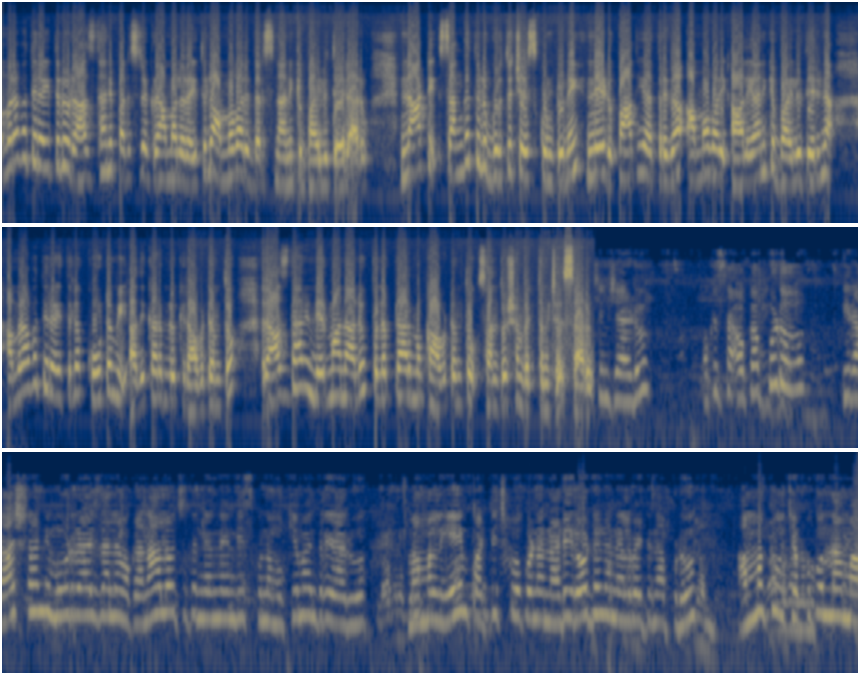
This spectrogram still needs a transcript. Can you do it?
అమరావతి రైతులు రాజధాని పరిసర గ్రామాల రైతులు అమ్మవారి దర్శనానికి బయలుదేరారు. నాటి సంగతులు గుర్తు చేసుకుంటూనే నేడు పాదయాత్రగా అమ్మవారి ఆలయానికి బయలుదేరిన అమరావతి రైతుల కూటమి అధికారంలోకి రావడంతో రాజధాని నిర్మాణాలు పునఃప్రారంభం కావడంతో సంతోషం వ్యక్తం చేశారు. ఒకసారి ఒకప్పుడు ఈ రాష్ట్రాన్ని మూడు రాజధానులు ఒక అనాలోచిత నిర్ణయం తీసుకున్న ముఖ్యమంత్రి గారు మమ్మల్ని ఏం పట్టించుకోకుండా నడి రోడ్డున నిలబెట్టినప్పుడు అమ్మకు చెప్పుకుందాం మా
